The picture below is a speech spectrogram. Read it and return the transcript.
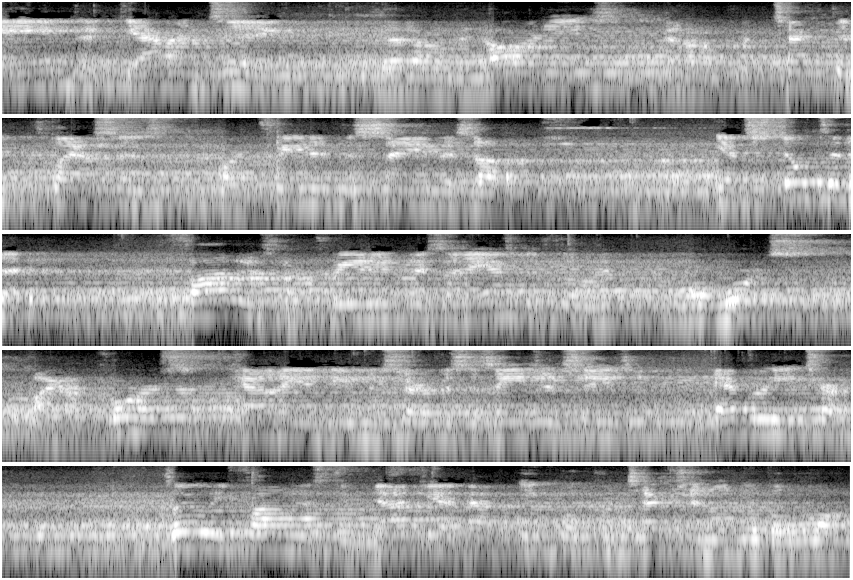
aimed at guaranteeing that our minorities and our protected classes are treated the same as others. Yet still today, fathers are treated as an afterthought or worse by our courts, county and human services agencies every term. Clearly, fathers do not yet have equal protection under the law.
